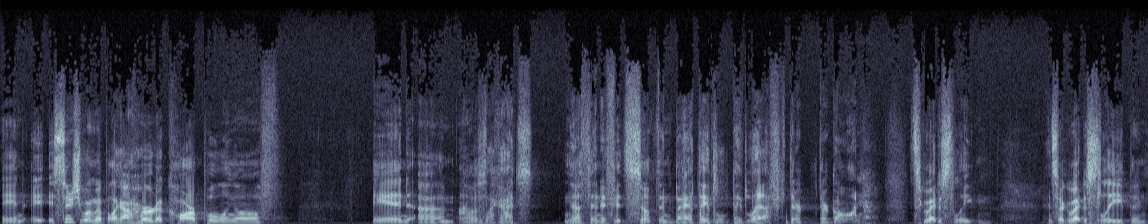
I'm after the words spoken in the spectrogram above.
And as soon as she woke me up, like I heard a car pulling off. And um, I was like, that's nothing. If it's something bad, they, they left. They're, they're gone. Let's go back to sleep. And so I go back to sleep and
